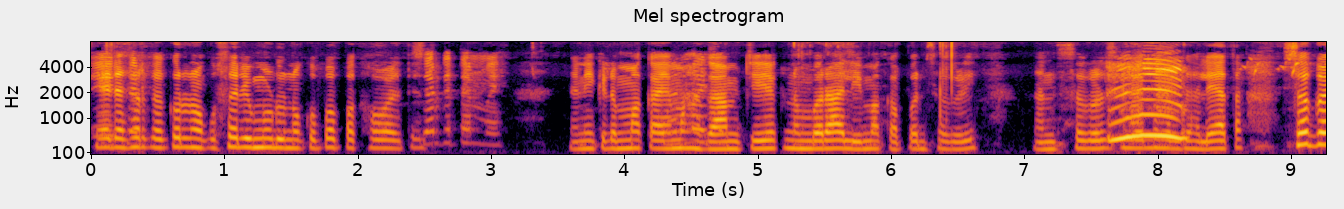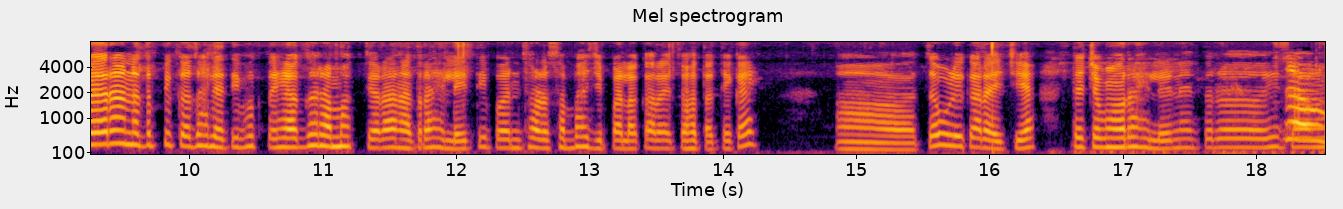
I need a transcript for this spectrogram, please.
येड्यासारखं करू नको सरी मोडू नको पप्पा खवळते. आणि इकडे मका आहे महागा आमची एक नंबर आली मका पण सगळी. आणि सगळं झाले आता सगळ्या रानात पिकं झाल्या ती फक्त ह्या घरामागच्या रानात राहिले ती पण थोडासा भाजीपाला करायचा होता ते काय? चवळी करायची आहे. त्याच्यामुळे राहिले नाही तर इथं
